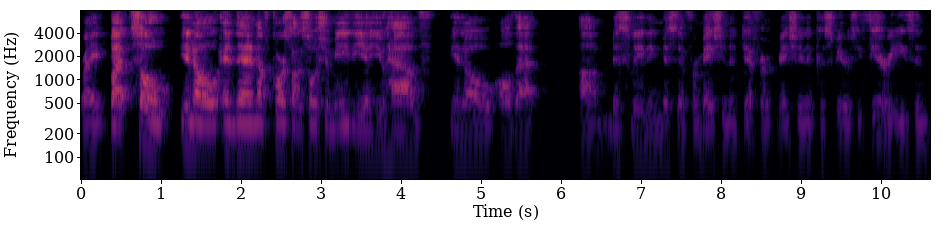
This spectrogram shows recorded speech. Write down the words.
Right? But so, you know, and then of course on social media you have, you know, all that um, misleading misinformation and disinformation and conspiracy theories and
